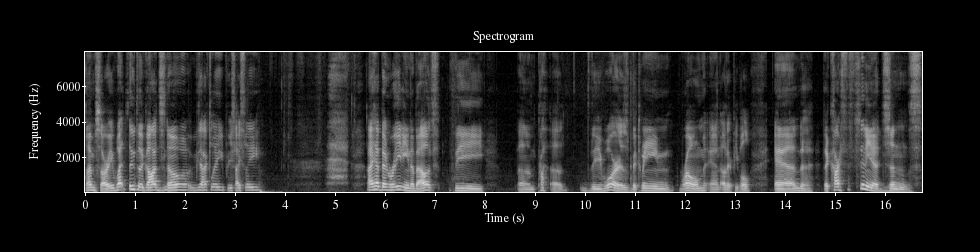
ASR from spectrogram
I'm sorry, what do the gods know exactly, precisely? I have been reading about the um, uh, the wars between Rome and other people and the Carthaginians,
